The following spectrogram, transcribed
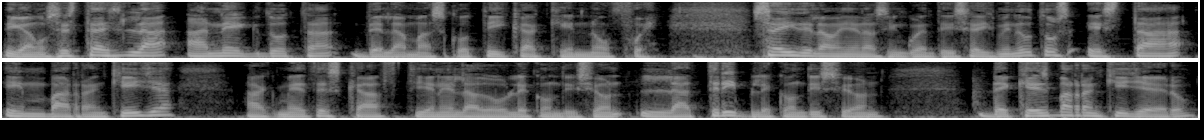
digamos, esta es la anécdota de la mascotica que no fue. 6 de la mañana, 56 minutos. Está en Barranquilla. Ahmed Escaf tiene la doble condición, la triple condición, de que es barranquillero,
